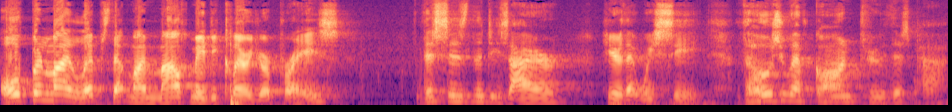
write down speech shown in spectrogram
Open my lips that my mouth may declare your praise. This is the desire here that we see. Those who have gone through this path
